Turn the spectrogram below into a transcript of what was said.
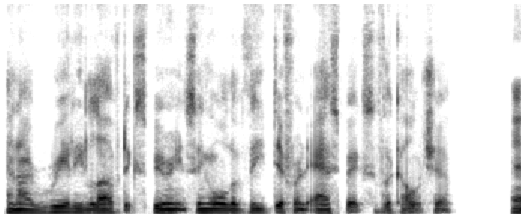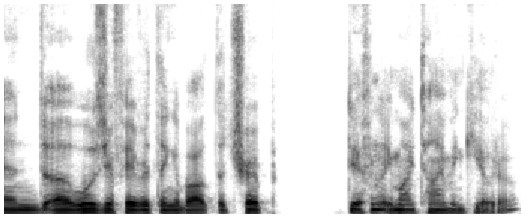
and I really loved experiencing all of the different aspects of the culture. And uh, what was your favorite thing about the trip? Definitely my time in Kyoto.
